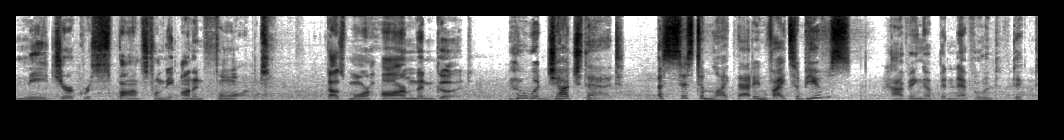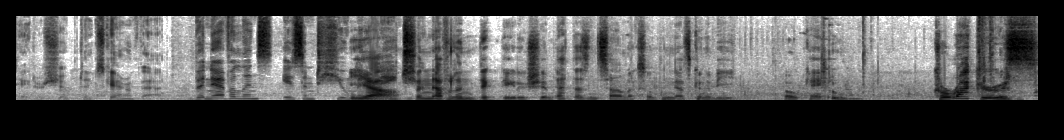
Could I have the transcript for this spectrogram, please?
knee-jerk response from the uninformed. Does more harm than good. Who would judge that? A system like that invites abuse? Having a benevolent dictatorship takes care of that. Benevolence isn't human Yeah, nature. benevolent dictatorship. That doesn't sound like something that's gonna be okay. Ooh. Crackers!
